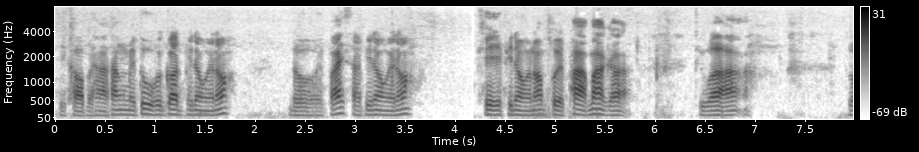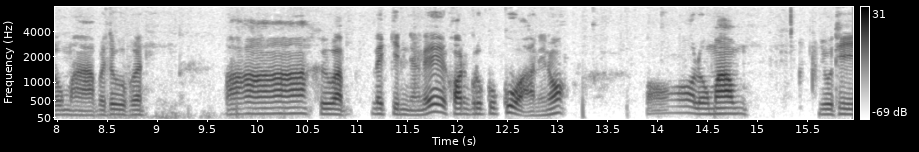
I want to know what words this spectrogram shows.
สิเข้าไปหาทางแม่ตู้เพิ่นก่อนพี่น้องเลยเนาะโดยไปสาพี่น้องเลยเนาะโอเคพี่น้องเนาะเปิดภาพมากอะ ถือว่า ลงมาไปตู้เพิ่นอ่าคือแบบได้กินอย่างนี้คอนกรุกกุกัวนี่เนาะอ๋อลงมาอยู่ที่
